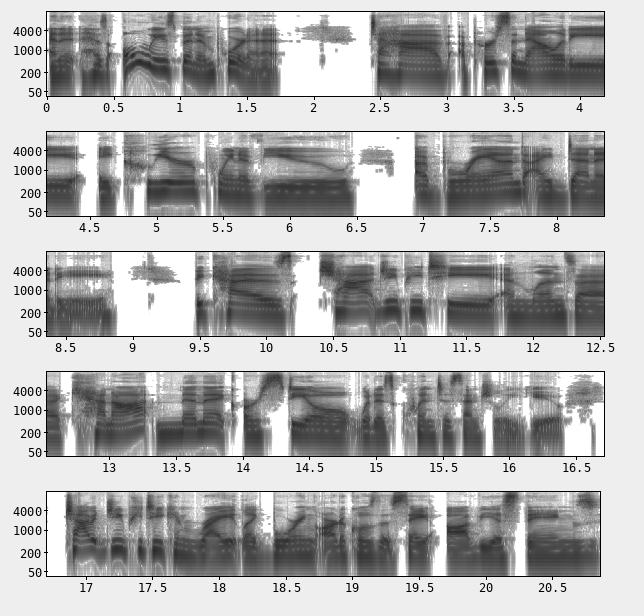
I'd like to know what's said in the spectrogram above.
And it has always been important to have a personality, a clear point of view, a brand identity because Chat GPT and Lensa cannot mimic or steal what is quintessentially you. Chat GPT can write like boring articles that say obvious things,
